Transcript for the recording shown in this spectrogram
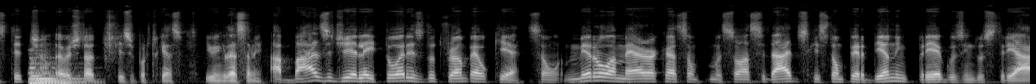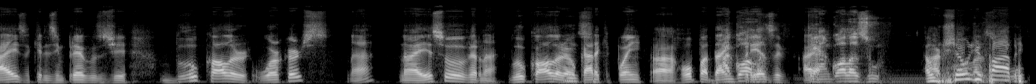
Constitution hoje está difícil o português, e o inglês também. A base de eleitores do Trump é o quê? São Middle America, são, são as cidades que estão perdendo empregos industriais, aqueles empregos de blue collar workers, né? Não é isso, Vernan? Blue collar isso. é o cara que põe a roupa da Angola. empresa. Tem a Angola azul. É o chão de fábrica.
